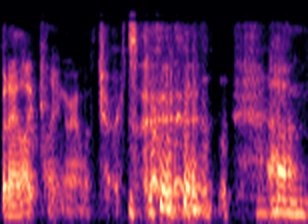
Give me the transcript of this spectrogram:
but I like playing around with charts. um,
